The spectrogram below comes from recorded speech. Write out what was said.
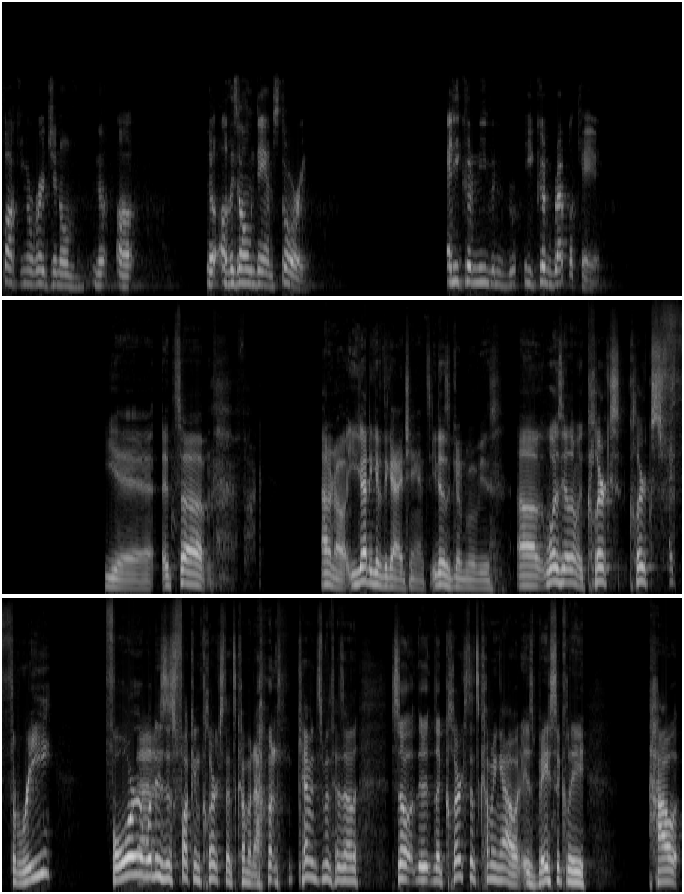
fucking original, uh, of his own damn story. And he couldn't even he couldn't replicate it. Yeah, it's uh fuck. I don't know. You got to give the guy a chance. He does good movies. Uh what was the other one? Clerks Clerks 3? 4? What Uh, is this fucking Clerks that's coming out? Kevin Smith has another So the the Clerks that's coming out is basically how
